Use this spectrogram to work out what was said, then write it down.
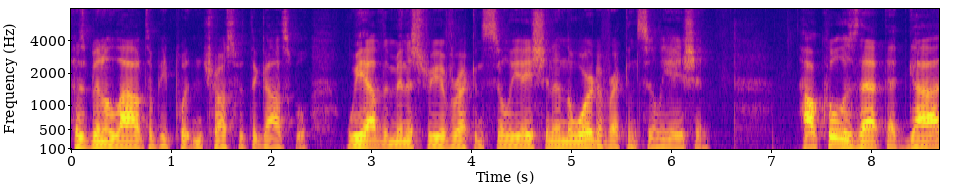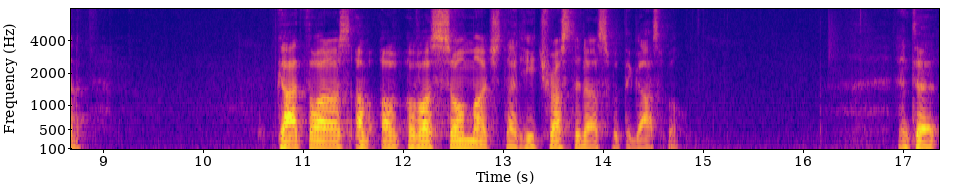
has been allowed to be put in trust with the gospel. We have the ministry of reconciliation and the word of reconciliation. How cool is that? That God, God thought us of, of, of us so much that He trusted us with the gospel. And to,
